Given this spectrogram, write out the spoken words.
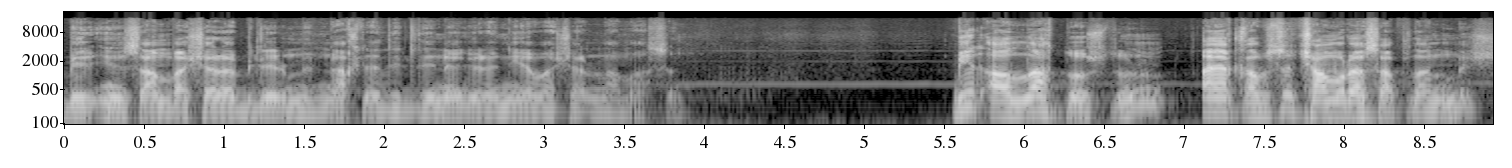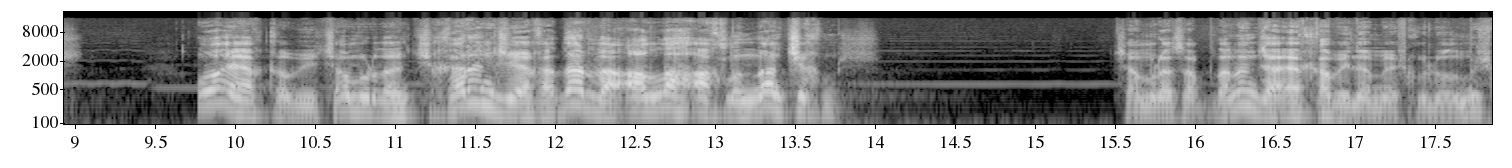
Bir insan başarabilir mi? Nakledildiğine göre niye başarılamasın? Bir Allah dostunun ayakkabısı çamura saplanmış. O ayakkabıyı çamurdan çıkarıncaya kadar da Allah aklından çıkmış. Çamura saplanınca ayakkabıyla meşgul olmuş.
